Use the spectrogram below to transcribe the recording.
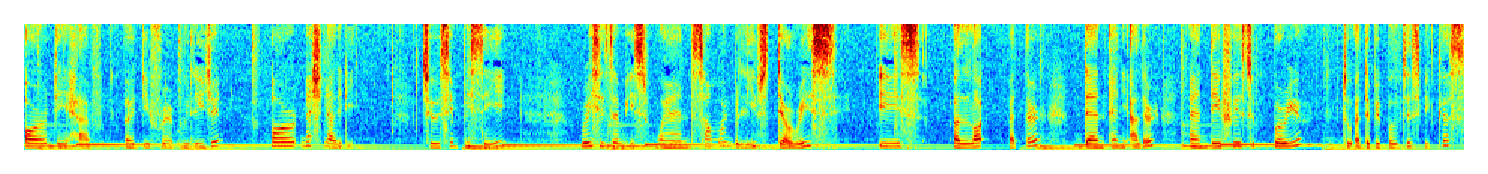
or they have a different religion or nationality. To simply say racism is when someone believes their race is a lot better than any other and they feel superior to other people just because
